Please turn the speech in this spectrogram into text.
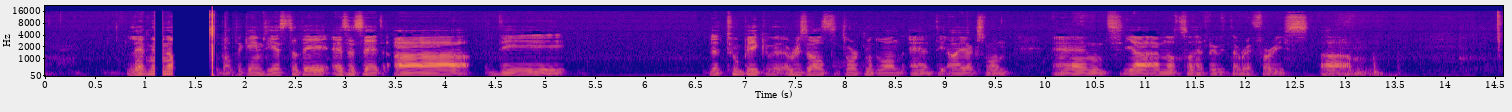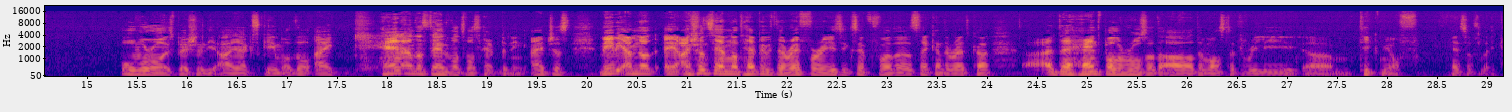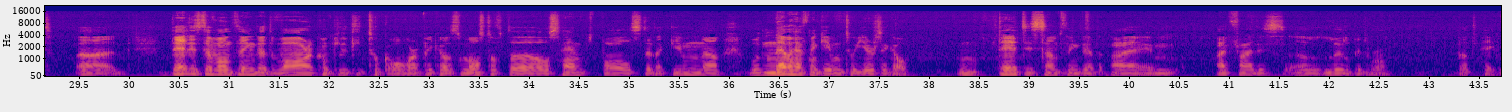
let me know about the games yesterday. As I said, uh, the the two big results, the Dortmund one and the Ajax one. And yeah, I'm not so happy with the referees. Um, overall, especially the Ajax game, although I can understand what was happening. I just, maybe I'm not, I shouldn't say I'm not happy with the referees, except for the second red card. Uh, the handball rules are the, are the ones that really um, tick me off as of late. Uh, that is the one thing that VAR completely took over because most of those handballs that are given now would never have been given two years ago. That is something that I'm, I find is a little bit wrong. But hey.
